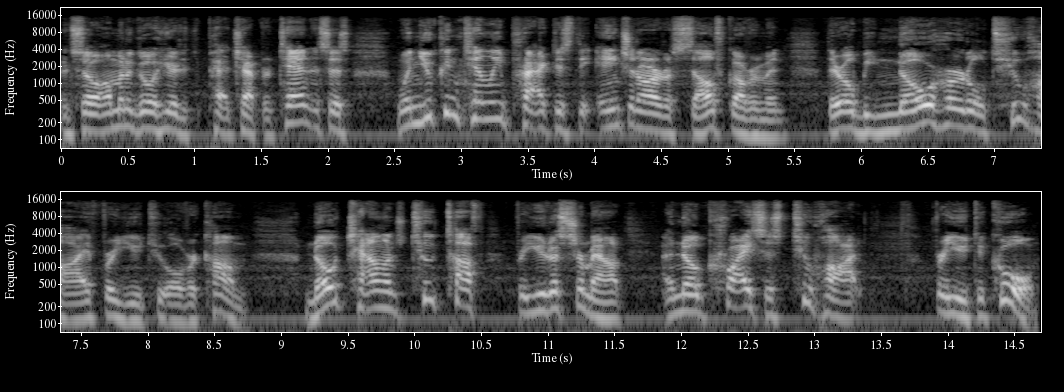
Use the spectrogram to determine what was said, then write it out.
And so I'm going to go here to chapter 10. It says, When you continually practice the ancient art of self government, there will be no hurdle too high for you to overcome, no challenge too tough for you to surmount, and no crisis too hot for you to cool.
